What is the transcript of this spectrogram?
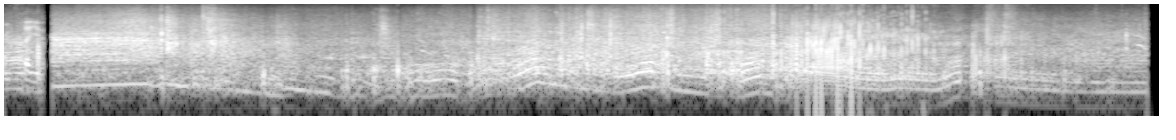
we play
